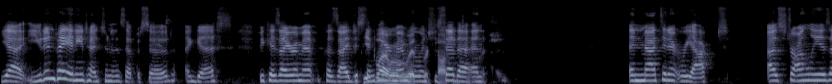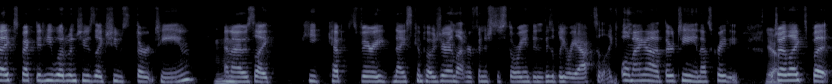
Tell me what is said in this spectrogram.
Yeah, you didn't pay any attention to this episode, I guess, because I remember because I just distinctly I remember when she said that, and much. and Matt didn't react as strongly as I expected he would when she was like she was 13, Mhm. and I was like he kept very nice composure and let her finish the story and didn't visibly react to like oh my god 13 that's crazy which I liked but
